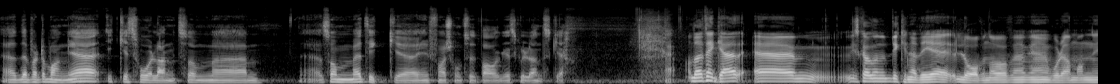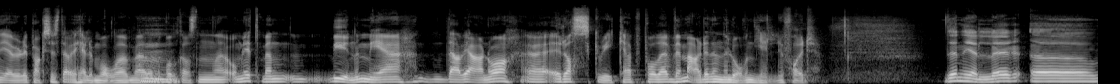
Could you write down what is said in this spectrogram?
departementet ikke så langt som, eh, som Etikkinformasjonsutvalget skulle ønske. Ja. Og da tenker jeg, eh, Vi skal dykke ned i loven og hvordan man gjør det i praksis. Det er jo hele målet med denne mm. podkasten om litt. Men begynne med der vi er nå. Eh, rask recap på det. Hvem er det denne loven gjelder for? Den gjelder eh,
